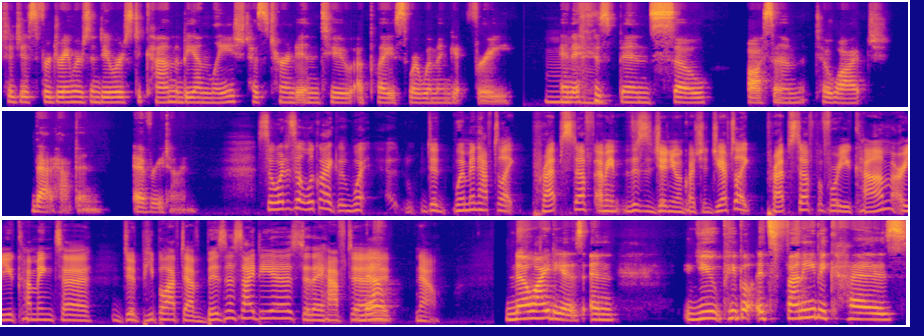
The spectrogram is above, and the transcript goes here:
to just for dreamers and doers to come and be unleashed has turned into a place where women get free. And it Mm. has been so awesome to watch that happen every time. So what does it look like? What did women have to like prep stuff? I mean, this is a genuine question. Do you have to like prep stuff before you come? Are you coming to do people have to have business ideas? Do they have to No. no. no ideas and you people it's funny because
